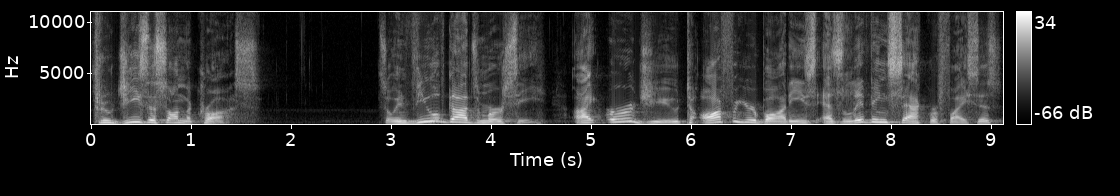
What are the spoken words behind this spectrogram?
through Jesus on the cross. So, in view of God's mercy, I urge you to offer your bodies as living sacrifices,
